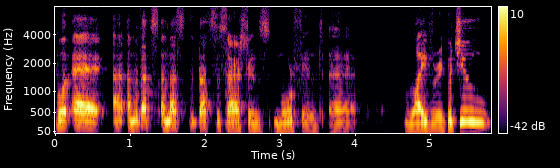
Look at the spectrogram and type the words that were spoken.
but uh, and that's and that's that's the Sarsfields Moorfield uh, rivalry. But you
